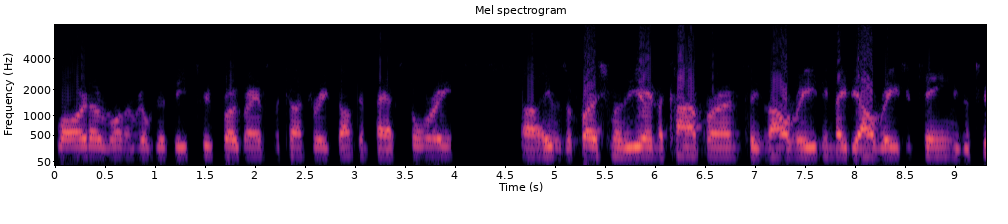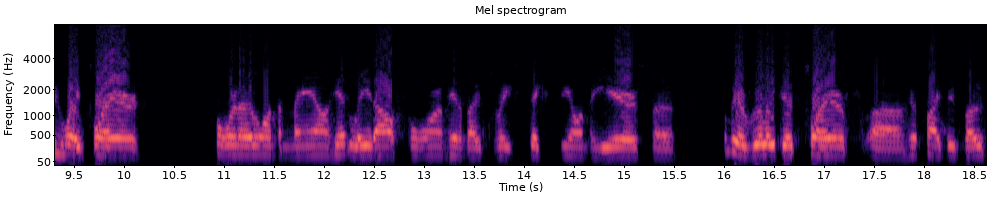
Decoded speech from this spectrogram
Florida, one of the real good D2 programs in the country, Duncan Pastore. Uh, he was a freshman of the year in the conference. He's an all region, he made the all region team. He's a two way player, 4 0 on the mound, hit lead off for him, hit about 360 on the year. So he'll be a really good player. Uh, he'll probably do both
